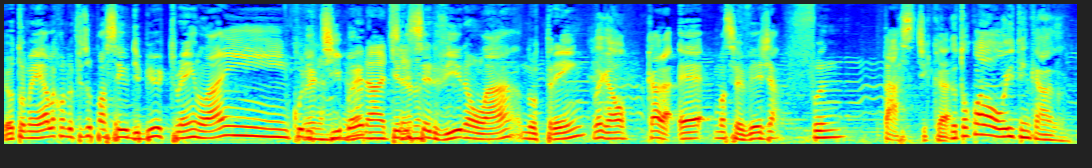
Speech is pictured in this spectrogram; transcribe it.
Eu tomei ela quando eu fiz o passeio de Beer Train lá em Curitiba, verdade, que eles serviram lá no trem. Legal. Cara, é uma cerveja fantástica. Eu tô com a 8 em casa.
